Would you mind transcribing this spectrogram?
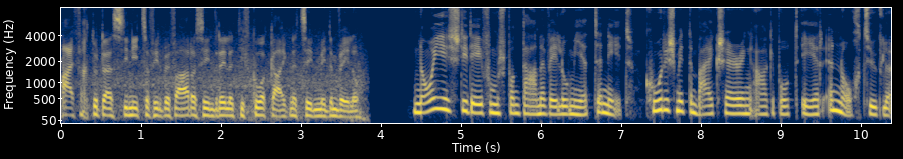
einfach durch das sie nicht so viel befahren sind, relativ gut geeignet sind mit dem Velo. Neu ist die Idee vom spontanen Velomieten nicht. Chur ist mit dem Bikesharing-Angebot eher ein Nachzügler.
